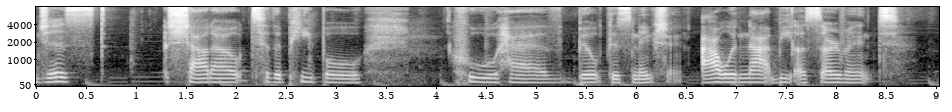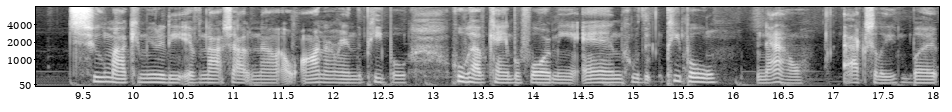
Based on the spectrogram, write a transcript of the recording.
just shout out to the people who have built this nation. I would not be a servant to my community if not shouting out or honoring the people who have came before me and who the people now actually but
